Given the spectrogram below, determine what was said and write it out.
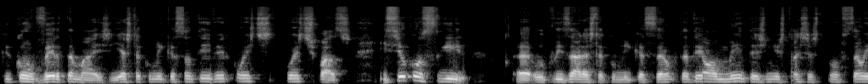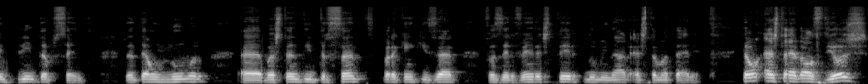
que converta mais. E esta comunicação tem a ver com estes, com estes passos. E se eu conseguir uh, utilizar esta comunicação, portanto, eu aumento as minhas taxas de conversão em 30%. Portanto, é um número uh, bastante interessante para quem quiser fazer vendas, ter que dominar esta matéria. Então, esta é a dose de hoje,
